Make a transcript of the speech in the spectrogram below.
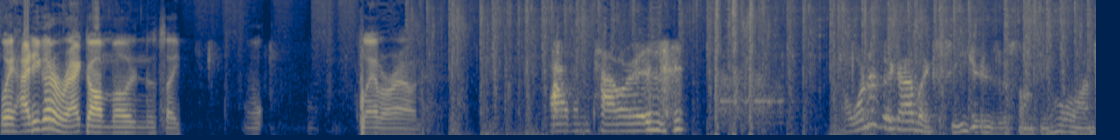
Wait, how do you go to ragdoll mode and it's like w- blam around? Having powers. I wonder if they got like seizures or something. Hold on.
